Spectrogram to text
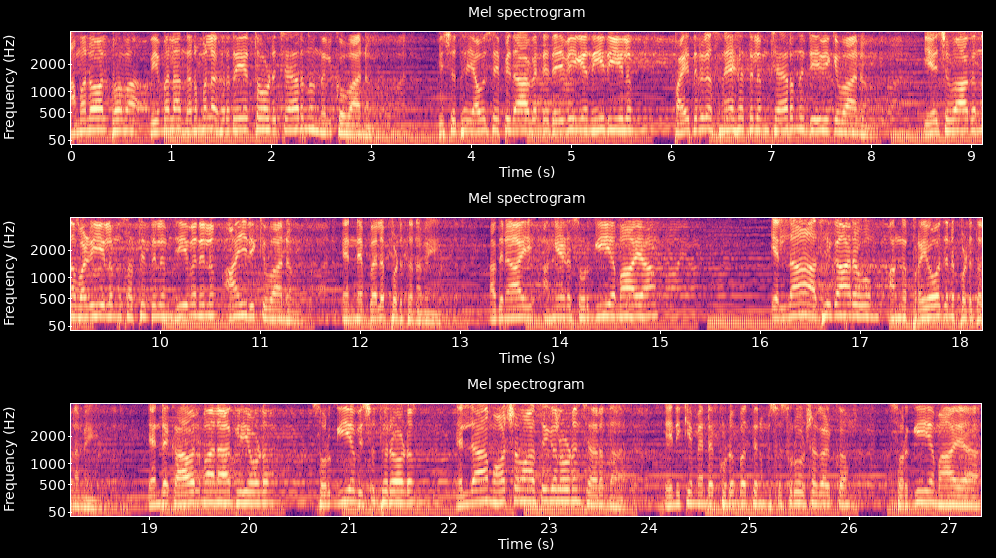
അമലോത്ഭവ വിമല നിർമ്മല ഹൃദയത്തോട് ചേർന്ന് നിൽക്കുവാനും വിശുദ്ധ യൗസ പിതാവിന്റെ ദൈവിക നീതിയിലും പൈതൃക സ്നേഹത്തിലും ചേർന്ന് ജീവിക്കുവാനും യേശുവാകുന്ന വഴിയിലും സത്യത്തിലും ജീവനിലും ആയിരിക്കുവാനും എന്നെ ബലപ്പെടുത്തണമേ. അതിനായി അങ്ങയുടെ സ്വർഗീയമായ എല്ലാ അധികാരവും അങ്ങ് പ്രയോജനപ്പെടുത്തണമേ. എന്റെ കാവൽമാലാഖയോടും സ്വർഗീയ വിശുദ്ധരോടും എല്ലാ മോക്ഷവാസികളോടും ചേർന്ന് എനിക്കും എന്റെ കുടുംബത്തിനും ശുശ്രൂഷകൾക്കും സ്വർഗീയമായ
